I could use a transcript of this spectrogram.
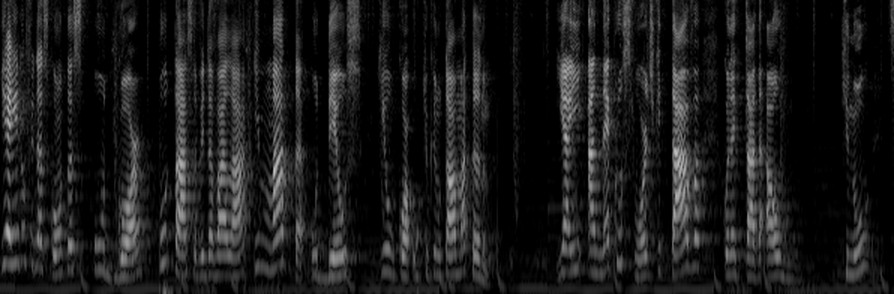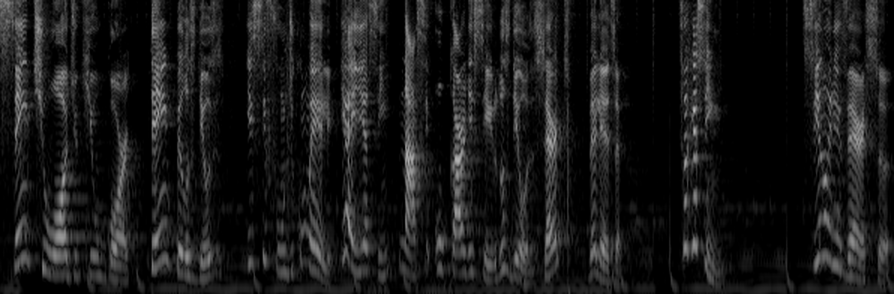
E aí, no fim das contas, o Gore, putaço da vida, vai lá e mata o deus que o, que o Kinu tava matando. E aí, a Necrosword, que tava conectada ao Kinu, sente o ódio que o Gore tem pelos deuses e se funde com ele. E aí, assim, nasce o carniceiro dos deuses, certo? Beleza. Só que assim, se no universo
